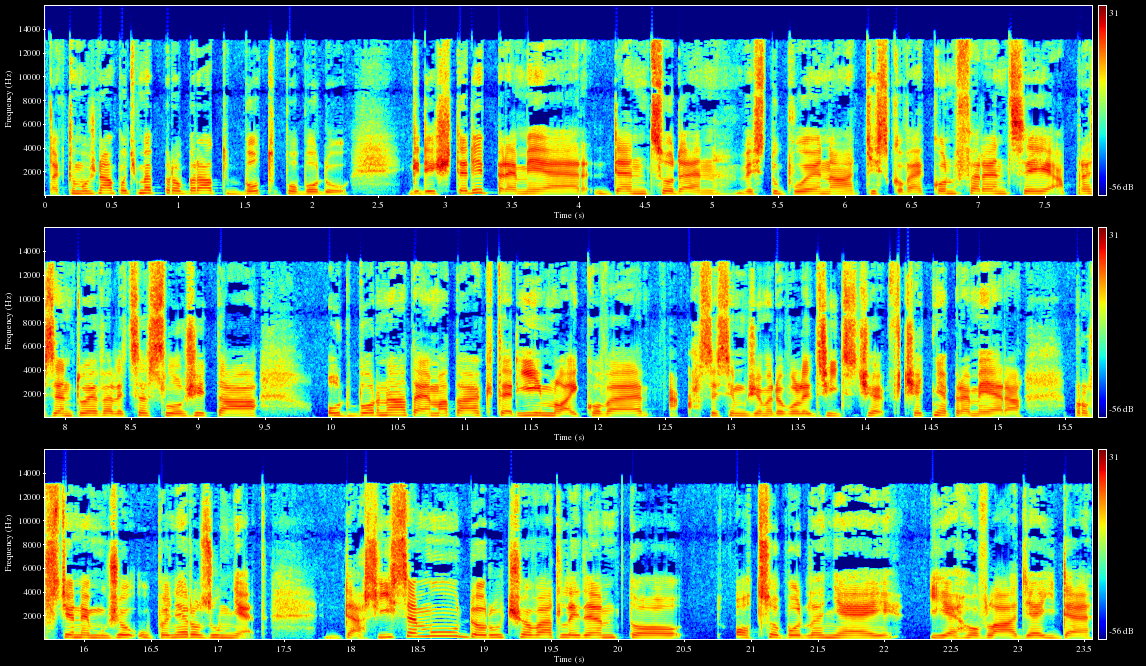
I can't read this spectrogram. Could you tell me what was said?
Tak to možná pojďme probrat bod po bodu. Když tedy premiér den co den vystupuje na tiskové konferenci a prezentuje velice složitá odborná témata, kterým lajkové, a asi si můžeme dovolit říct, že včetně premiéra, prostě nemůžou úplně rozumět. Daří se mu doručovat lidem to, o co podle něj jeho vládě jde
